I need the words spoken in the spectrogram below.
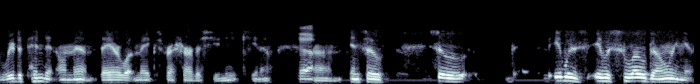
We're dependent on them. They are what makes fresh harvest unique. You know. Yeah. Um, and so, so it was it was slow going at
